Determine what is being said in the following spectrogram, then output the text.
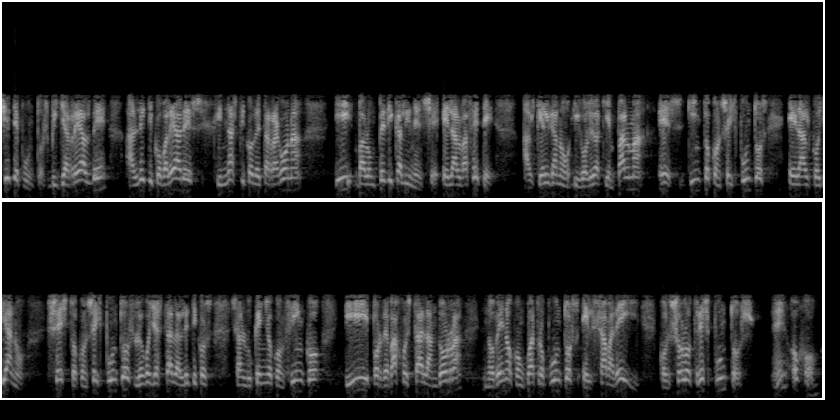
siete puntos. Villarreal B, Atlético Baleares, Gimnástico de Tarragona y Balompédica Linense. El Albacete al que él ganó y goleó aquí en Palma, es quinto con seis puntos, el Alcoyano sexto con seis puntos, luego ya está el Atlético Sanluqueño con cinco. Y por debajo está el Andorra, noveno con cuatro puntos, el Sabadell con solo tres puntos, ¿eh? ojo,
